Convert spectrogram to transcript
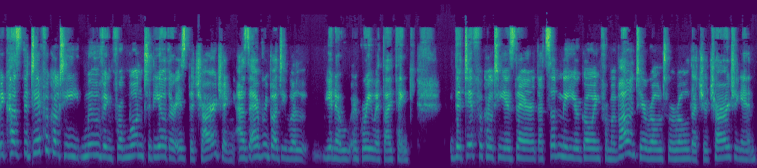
because the difficulty moving from one to the other is the charging, as everybody will, you know, agree with, I think the difficulty is there that suddenly you're going from a volunteer role to a role that you're charging in.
